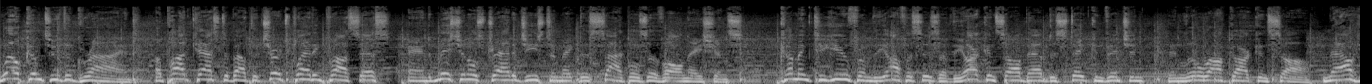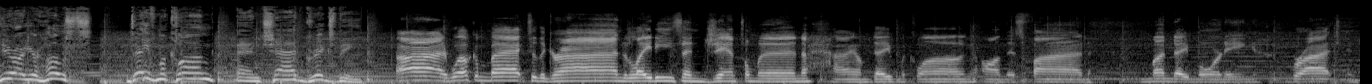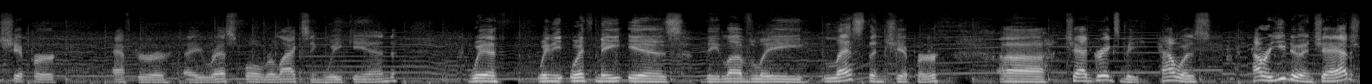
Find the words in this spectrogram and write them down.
Welcome to The Grind, a podcast about the church planting process and missional strategies to make disciples of all nations. Coming to you from the offices of the Arkansas Baptist State Convention in Little Rock, Arkansas. Now, here are your hosts, Dave McClung and Chad Grigsby. All right, welcome back to the grind, ladies and gentlemen. I am Dave McClung on this fine Monday morning, bright and chipper after a restful, relaxing weekend. With with me, is the lovely, less than chipper, uh, Chad Grigsby. How was? How are you doing, Chad?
